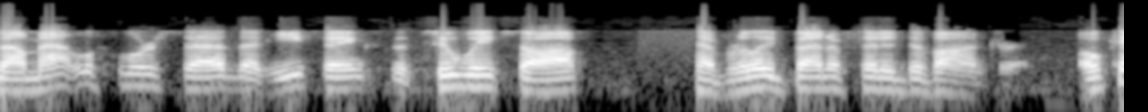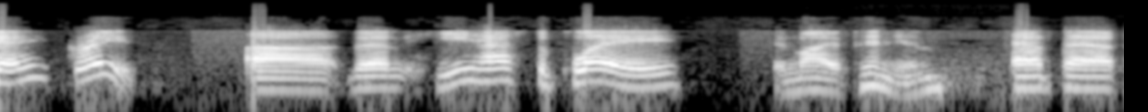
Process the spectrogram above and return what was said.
Now Matt LaFleur said that he thinks the two weeks off have really benefited De'Vondre. Okay, great. Uh, then he has to play, in my opinion, at that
